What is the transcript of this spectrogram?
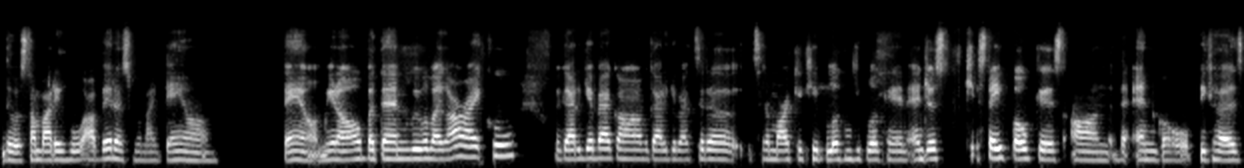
there was somebody who outbid us. We're like, damn, damn, you know. But then we were like, all right, cool. We got to get back on. We got to get back to the to the market. Keep looking, keep looking, and just stay focused on the end goal because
